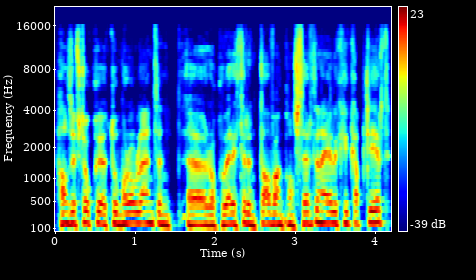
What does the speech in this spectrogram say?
Hans heeft ook uh, Tomorrowland en uh, Rock Werchter een tal van concerten eigenlijk gecapteerd.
